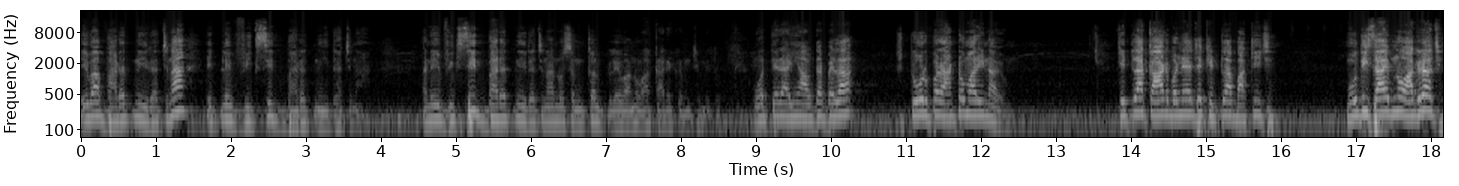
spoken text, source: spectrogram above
એવા ભારતની રચના એટલે વિકસિત ભારતની રચના. અને એ વિકસિત ભારતની રચનાનો સંકલ્પ લેવાનો આ કાર્યક્રમ છે મિત્રો. હું અત્યારે અહીંયા આવતા પહેલા સ્ટોર પર આંટો મારીને આવ્યો. કેટલા કાર્ડ બન્યા છે, કેટલા બાકી છે. મોદી સાહેબનો આગ્રહ છે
